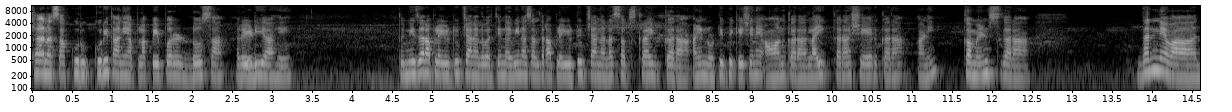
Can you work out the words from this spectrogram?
छान असा कुरकुरीत आणि आपला पेपर डोसा रेडी आहे. तुम्ही जर आपल्या यूट्यूब चॅनलवरती नवीन असाल तर आपल्या यूट्यूब चॅनलला सबस्क्राईब करा आणि नोटिफिकेशन हे ऑन करा लाईक करा शेअर करा आणि कमेंट्स करा. धन्यवाद.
